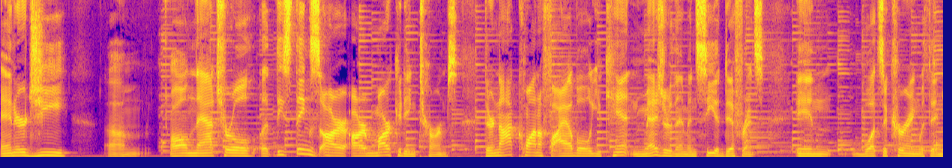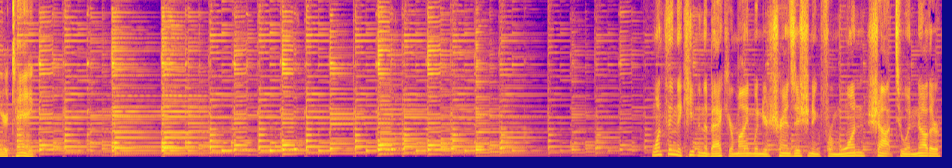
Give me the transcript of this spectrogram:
energy, um, all natural. Uh, these things are, are marketing terms. They're not quantifiable. You can't measure them and see a difference in what's occurring within your tank. One thing to keep in the back of your mind when you're transitioning from one shot to another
